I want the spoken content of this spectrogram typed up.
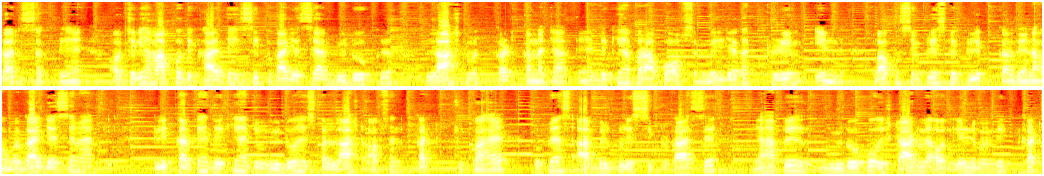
कर सकते हैं। और चलिए हम आपको दिखा देते हैं, इसी प्रकार जैसे आप वीडियो के लास्ट में कट करना चाहते हैं, देखिए यहाँ पर आपको ऑप्शन मिल जाएगा ट्रिम इंड तो आपको सिंपली इस पर क्लिक कर देना होगा। गाय जैसे मैं क्लिक करते हैं, देखिए यहाँ जो वीडियो है, इसका लास्ट ऑप्शन कट चुका है। तो फ्रेंड्स, आप बिल्कुल इसी प्रकार से यहाँ पे वीडियो को स्टार्ट में और एंड में भी कट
